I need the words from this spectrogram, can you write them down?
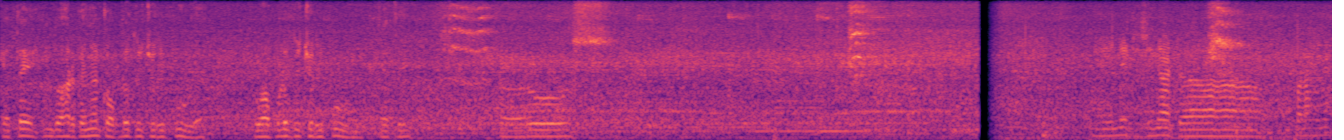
GT untuk harganya 27.000 ya. 27.000 GT terus nah ini di sini ada apa namanya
